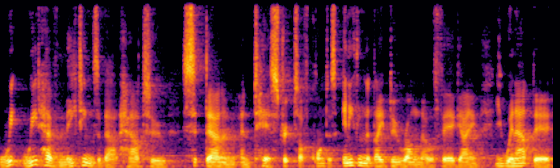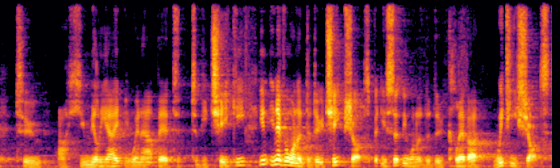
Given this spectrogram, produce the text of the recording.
we, would have meetings about how to sit down and, and, tear strips off Qantas. Anything that they do wrong, they were fair game. You went out there to uh, humiliate, you went out there to, to be cheeky. You, you never wanted to do cheap shots, but you certainly wanted to do clever, witty shots.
